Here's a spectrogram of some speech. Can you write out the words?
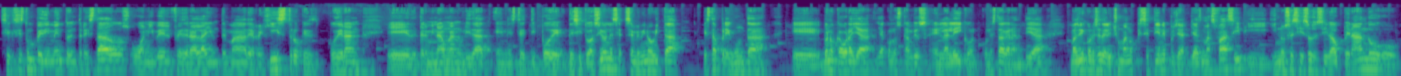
si existe un pedimento entre estados o a nivel federal hay un tema de registro que pudieran eh, determinar una nulidad en este tipo de, situaciones. Se, me vino ahorita esta pregunta, eh, bueno, que ahora ya, ya con los cambios en la ley, con, con, esta garantía, más bien con ese derecho humano que se tiene, pues ya, ya es más fácil y, no sé si eso se siga operando o,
